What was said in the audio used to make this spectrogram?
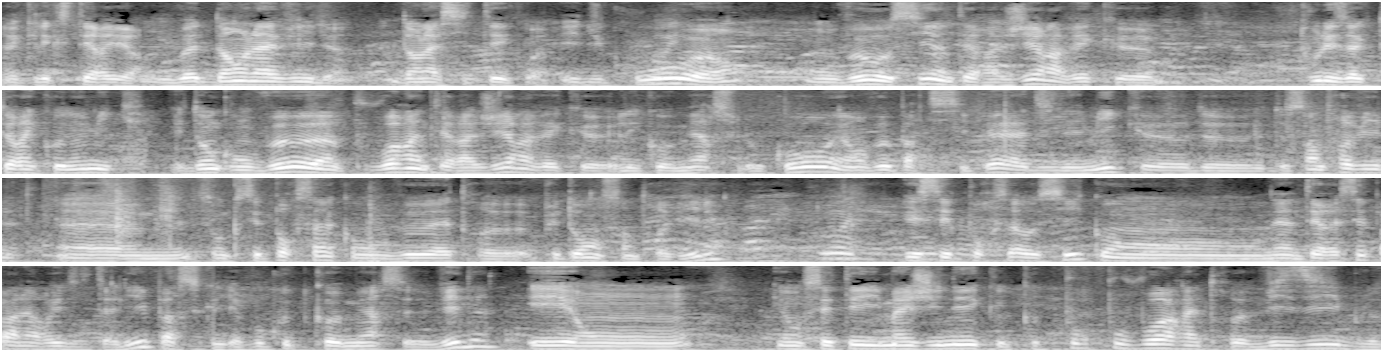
avec l'extérieur. On veut être dans la ville, dans la cité. Quoi. Et du coup, euh, on veut aussi interagir avec tous les acteurs économiques. Et donc on veut euh, pouvoir interagir avec euh, les commerces locaux et on veut participer à la dynamique euh, de, centre-ville. donc c'est pour ça qu'on veut être plutôt en centre-ville. Et c'est pour ça aussi qu'on est intéressé par la rue d'Italie parce qu'il y a beaucoup de commerces vides et on, on s'était imaginé que, que, pour pouvoir être visible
